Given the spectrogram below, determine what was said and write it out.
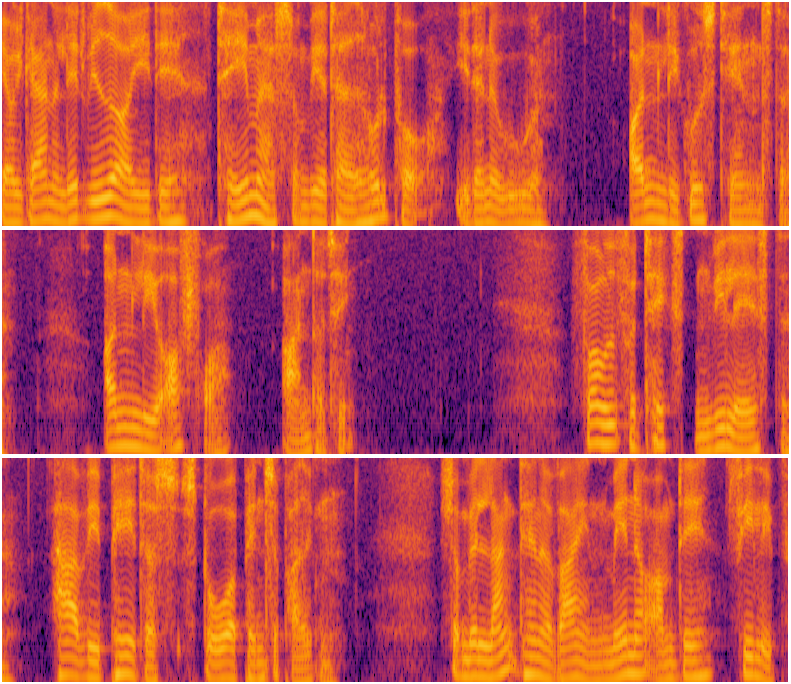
Jeg vil gerne lidt videre i det tema, som vi har taget hul på i denne uge. Åndelig gudstjeneste, åndelige ofre og andre ting. Forud for teksten, vi læste, har vi Peters store pinseprædiken, som vil langt hen ad vejen minde om det, Filip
